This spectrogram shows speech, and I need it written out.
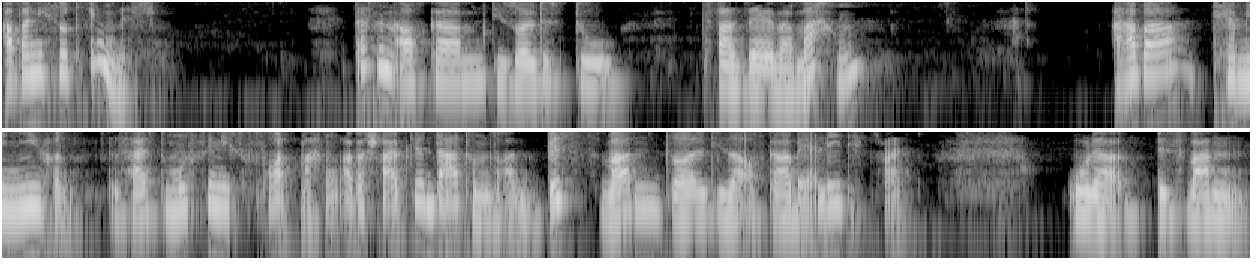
aber nicht so dringlich. Das sind Aufgaben, die solltest du zwar selber machen, aber terminieren. Das heißt, du musst sie nicht sofort machen, aber schreib dir ein Datum dran. Bis wann soll diese Aufgabe erledigt sein? Oder bis wann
